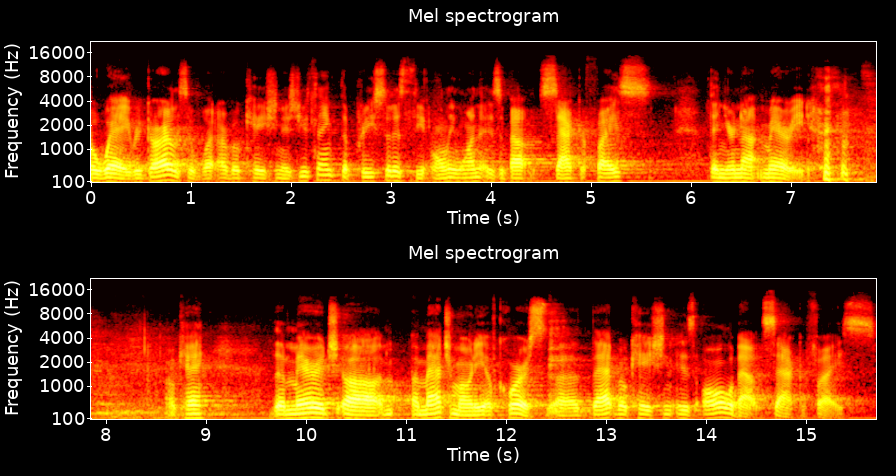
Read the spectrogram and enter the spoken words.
away, regardless of what our vocation is. You think the priesthood is the only one that is about sacrifice? Then you're not married. okay? The marriage, uh, matrimony, of course, uh, that vocation is all about sacrifice.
